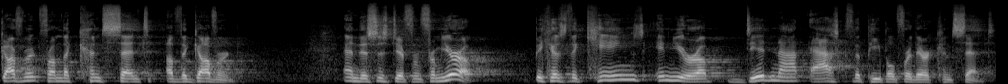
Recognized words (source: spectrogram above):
government from the consent of the governed. And this is different from Europe because the kings in Europe did not ask the people for their consent.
